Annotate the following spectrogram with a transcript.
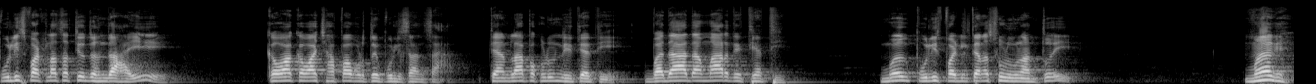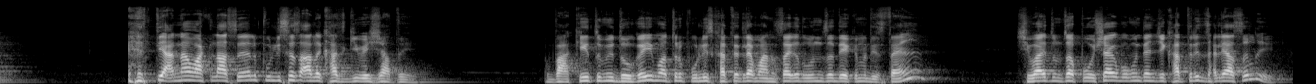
पोलीस पाटलाचा तो धंदा आहे कवा कवा छापा पडतोय पोलिसांचा. त्यांना पकडून नेत्या ती. बदादा मार देत्या ती. मग पोलीस पाटील त्यांना सोडवून आणतोय. मग त्यांना वाटलं असेल पोलीसच आलं खाजगी वेशात बाकी तुम्ही दोघंही मात्र पोलीस खात्यातल्या माणसागत उंच देखणं दिसतंय शिवाय तुमचा पोशाख बघून त्यांची खात्रीच झाली असेल.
